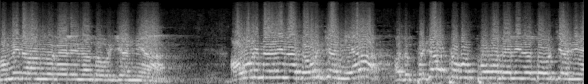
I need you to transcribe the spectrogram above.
ಸಂವಿಧಾನದ ಮೇಲಿನ ದೌರ್ಜನ್ಯ. ಅವರ ಮೇಲಿನ ದೌರ್ಜನ್ಯ, ಅದು ಪ್ರಜಾಪ್ರಭುತ್ವದ ಮೇಲಿನ ದೌರ್ಜನ್ಯ.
